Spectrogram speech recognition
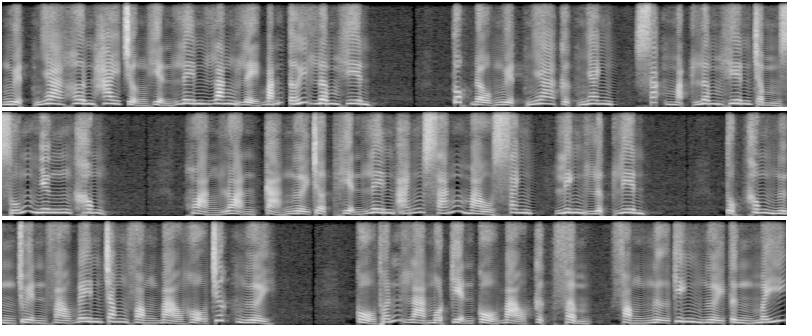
Nguyệt Nha hơn hai trượng hiện lên lăng lệ bắn tới Lâm Hiên. Tốc đầu Nguyệt Nha cực nhanh, sắc mặt Lâm Hiên trầm xuống nhưng không. Hoảng loạn cả người chợt hiện lên ánh sáng màu xanh, linh lực liên. Tục không ngừng truyền vào bên trong vòng bảo hộ trước người. Cổ thuẫn là một kiện cổ bảo cực phẩm, phòng ngự kinh người từng mấy.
